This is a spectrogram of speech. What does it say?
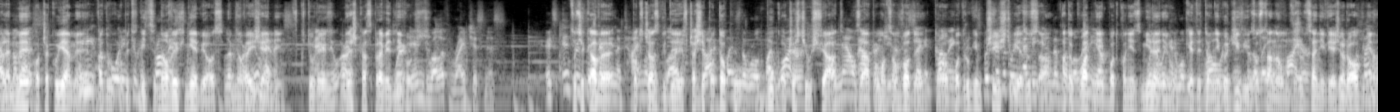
ale my oczekujemy według obietnicy nowych niebios i nowej ziemi, w których mieszka sprawiedliwość. Co ciekawe, podczas gdy w czasie potopu Bóg oczyścił świat za pomocą wody, to po drugim przyjściu Jezusa, a dokładniej pod koniec milenium, kiedy to niegodziwi zostaną wrzuceni w jezioro ognia,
